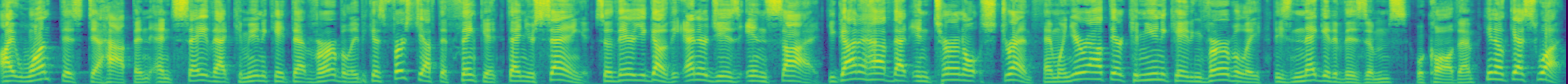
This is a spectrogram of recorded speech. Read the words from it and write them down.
I want this to happen, and say that, communicate that verbally, because first you have to think it, then you're saying it. So there you go. The energy is inside. You got to have that internal strength. And when you're out there communicating verbally, these negativisms, we'll call them, you know, guess what?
